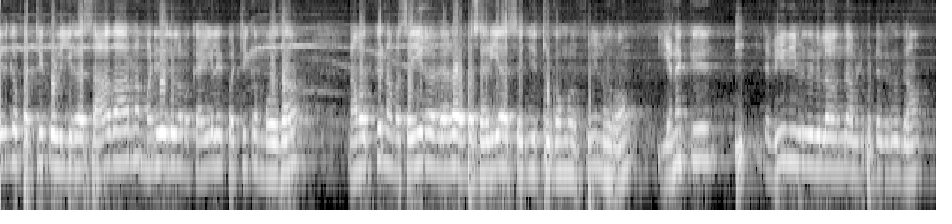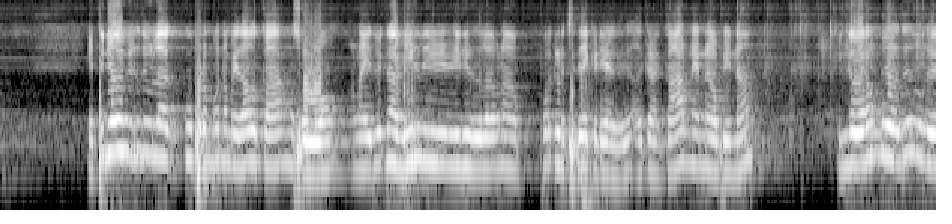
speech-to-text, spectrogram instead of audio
இருக்க பற்றி கொள்கிற சாதாரண மனிதர்கள் நம்ம கைகளை பற்றிக்கும் போது தான் நமக்கு நம்ம செய்கிற வேலை ரொம்ப சரியாக செஞ்சிட்ருக்கோம்னு ஃபீல் வரும். எனக்கு இந்த வீதி விருது விழா வந்து அப்படிப்பட்ட விருது தான் எத்தனையோ விருது விழா கூப்பிடும்போது நம்ம ஏதாவது காரணம் சொல்லுவோம். ஆனால் இது வரைக்கும் நான் வீதி வீதி விழாவை நான் புறக்கணிச்சதே கிடையாது. அதுக்கான காரணம் என்ன அப்படின்னா இங்கே வரும்போது ஒரு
